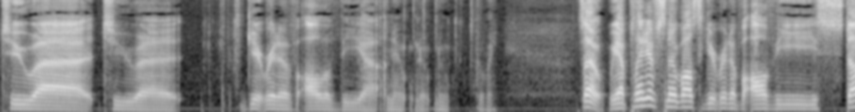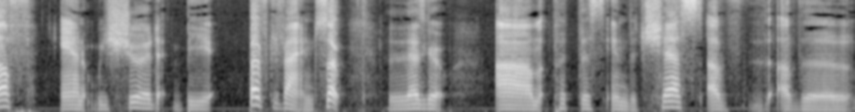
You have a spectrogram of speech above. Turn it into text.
to uh, to uh, get rid of all of the uh, no no no go away. So we have plenty of snowballs to get rid of all the stuff, and we should be perfectly fine. So let's go. Um, put this in the chest of of the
